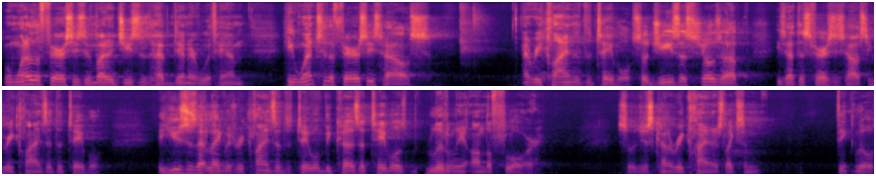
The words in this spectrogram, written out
when one of the Pharisees invited Jesus to have dinner with him, he went to the Pharisee's house and reclined at the table. So Jesus shows up. He's at this Pharisee's house. He reclines at the table. He uses that language, reclines at the table, because a table is literally on the floor. So just kind of recline. It's like some little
